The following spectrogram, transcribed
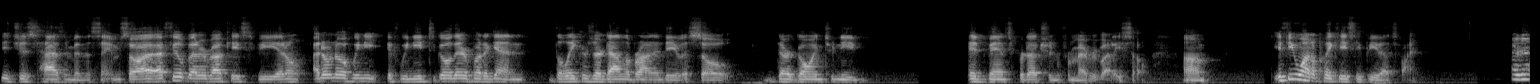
it just hasn't been the same. So I, I, feel better about KCP. I don't I don't know if we need if we need to go there, but again, the Lakers are down LeBron and Davis, so they're going to need advanced production from everybody. So um, if you want to play KCP, that's fine. Okay.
